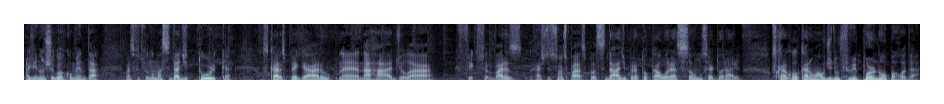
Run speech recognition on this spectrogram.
A gente não chegou a comentar. Mas foi tipo numa cidade turca. Os caras pegaram né, na rádio lá. Várias caixas de som espalhadas pela cidade pra tocar oração num certo horário. Os caras colocaram um áudio de um filme pornô pra rodar.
